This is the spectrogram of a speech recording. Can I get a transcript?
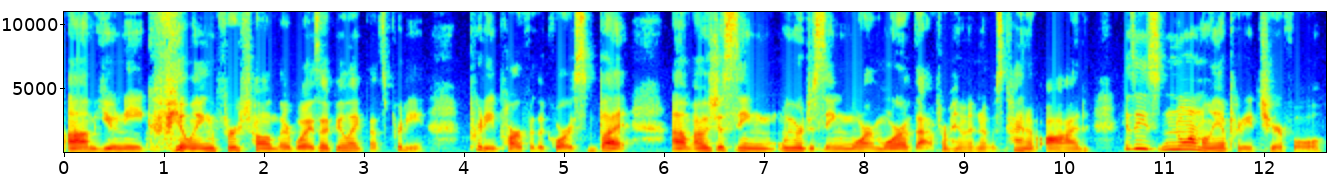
um, unique feeling for toddler boys. I feel like that's pretty pretty par for the course. But um, I was just seeing we were just seeing more and more of that from him, and it was kind of odd because he's normally a pretty cheerful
